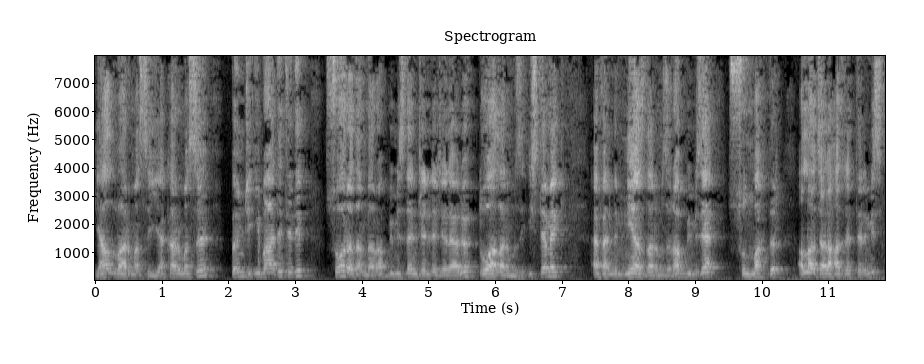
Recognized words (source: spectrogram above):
yalvarması, yakarması, önce ibadet edip sonradan da Rabbimizden Celle Celaluhu dualarımızı istemek, efendim niyazlarımızı Rabbimize sunmaktır. allah Teala Hazretlerimiz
